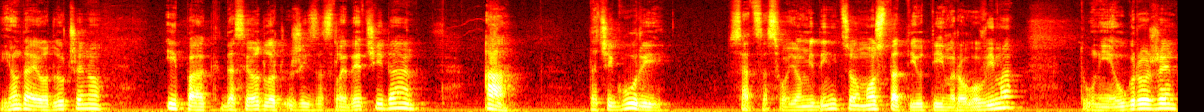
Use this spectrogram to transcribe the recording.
i onda je odlučeno ipak da se odloži za sljedeći dan, a da će Guri sad sa svojom jedinicom ostati u tim rovovima, tu nije ugrožen, e,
